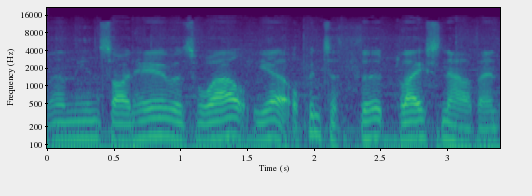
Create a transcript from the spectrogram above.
around the inside here as well. Yeah, up into third place now then.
